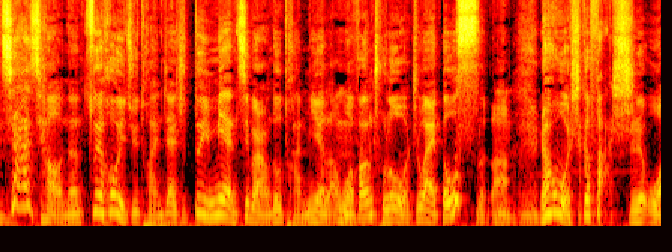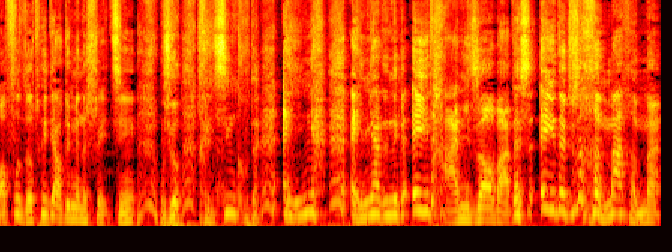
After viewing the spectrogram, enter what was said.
恰巧呢，最后一局团战是对面基本上都团灭了，我方除了我之外都死了。然后我是个法师，我要负责推掉对面的水晶，我就很辛苦的哎呀哎呀的那个 A 塔，你知道吧？但是 A 的就是很慢很慢，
